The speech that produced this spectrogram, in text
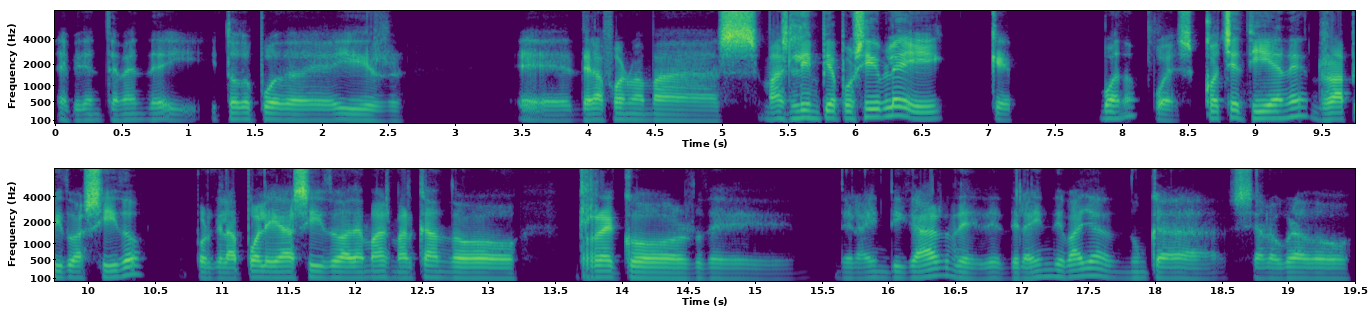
evidentemente, y, todo puede ir eh, de la forma más, más limpia posible y que, bueno, pues coche tiene, rápido ha sido, porque la pole ha sido además marcando récord de, de la IndyCar, de, de, la Indy, vaya, nunca se ha logrado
